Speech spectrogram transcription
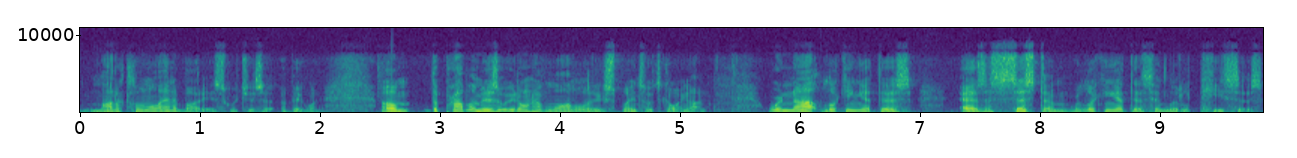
monoclonal antibodies, which is a, a big one. Um, the problem is that we don't have a model that explains what's going on. We're not looking at this as a system, we're looking at this in little pieces.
